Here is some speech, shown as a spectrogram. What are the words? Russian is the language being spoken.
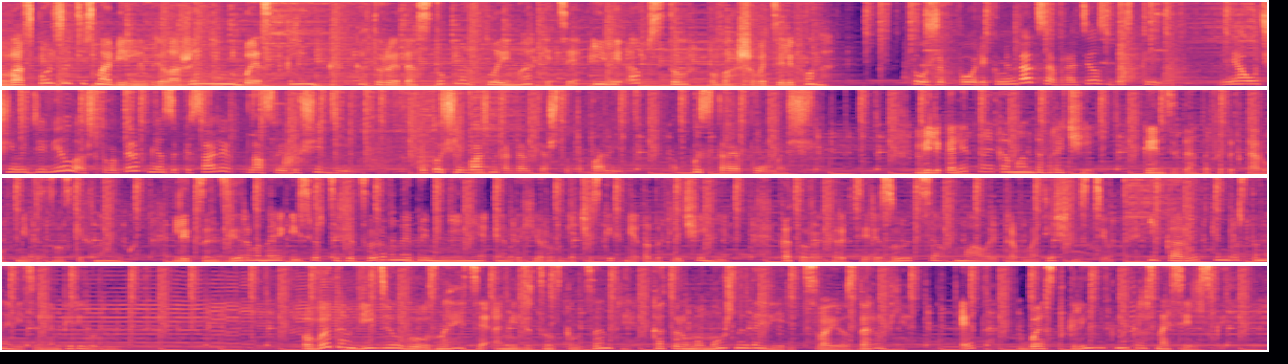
Воспользуйтесь мобильным приложением Best Clinic, которое доступно в Play Market или App Store вашего телефона. Тоже по рекомендации обратилась в Best Clinic. Меня очень удивило, что, во-первых, меня записали на следующий день. Это очень важно, когда у тебя что-то болит. Быстрая помощь. Великолепная команда врачей, кандидатов и докторов медицинских наук, лицензированное и сертифицированное применение эндохирургических методов лечения, которое характеризуется малой травматичностью и коротким восстановительным периодом. В этом видео вы узнаете о медицинском центре, которому можно доверить свое здоровье. Это Best Clinic на Красносельской –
